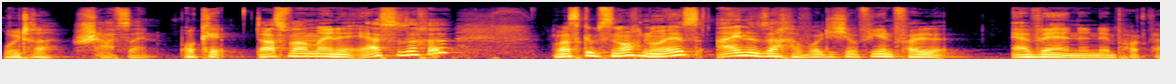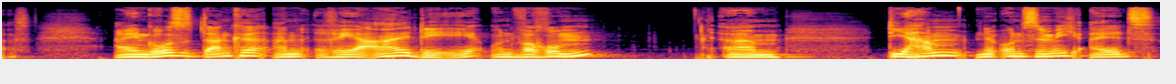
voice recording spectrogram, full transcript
ultra scharf sein. Okay, das war meine erste Sache. Was gibt's noch Neues? Eine Sache wollte ich auf jeden Fall erwähnen in dem Podcast. Ein großes Danke an real.de und warum? Ähm, die haben uns nämlich als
